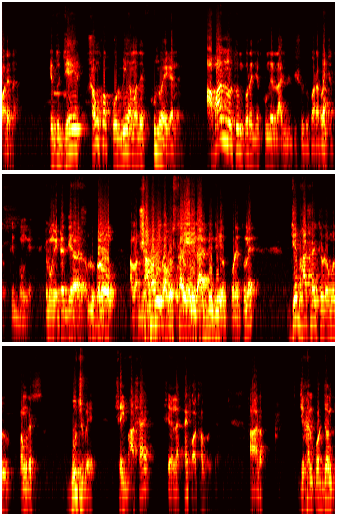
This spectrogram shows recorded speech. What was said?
করে না। কিন্তু যে সংখ্যক কর্মী আমাদের খুন হয়ে গেলেন আবার নতুন করে যে খুনের রাজনীতি শুরু করা হয়েছে দক্ষিণবঙ্গে এবং এটা দিয়ে শুরু হলো আমার স্বাভাবিক অবস্থায় এই রাজনীতি করে তুলে। যে ভাষায় তৃণমূল কংগ্রেস বুঝবে সেই ভাষায় সে এলাকায় কথা বলবে। আর যেখান পর্যন্ত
